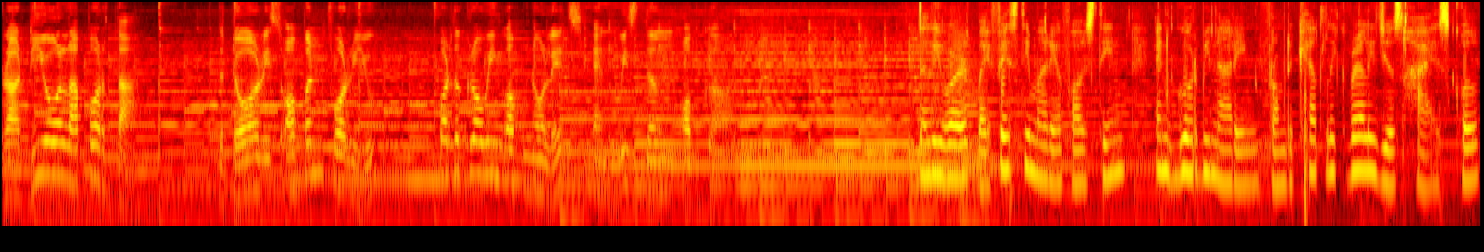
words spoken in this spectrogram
Radio Laporta. The door is open for you for the growing of knowledge and wisdom of God. Delivered by Festi Maria Faustin and Gorbinaring from the Catholic Religious High School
